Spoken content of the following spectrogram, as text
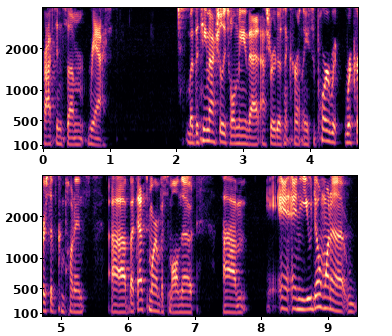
wrapped in some React. But the team actually told me that Astro doesn't currently support re- recursive components, uh, but that's more of a small note. Um, and, and, you don't want to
